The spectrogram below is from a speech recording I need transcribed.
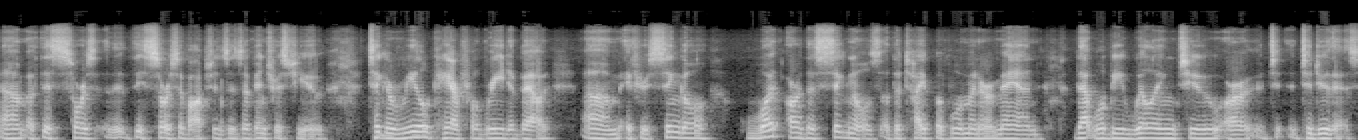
um, if this source, this source of options is of interest to you, take a real careful read about um, if you're single. What are the signals of the type of woman or man that will be willing to or to, to do this.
